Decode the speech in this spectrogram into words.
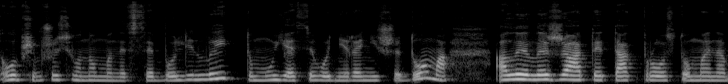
в общем, щось воно в мене все болілить, тому я сьогодні раніше вдома, але лежати так просто у мене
